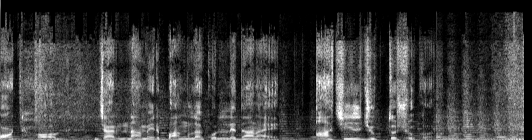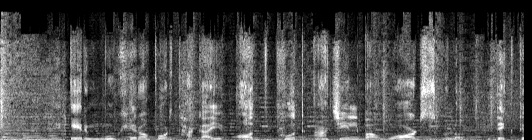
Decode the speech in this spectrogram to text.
ওয়াট হগ, যার নামের বাংলা করলে দাঁড়ায় আঁচিলযুক্ত শুকর। এর মুখের ওপর থাকাই অদ্ভুত আঁচিল বা ওয়ার্ডসগুলো দেখতে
